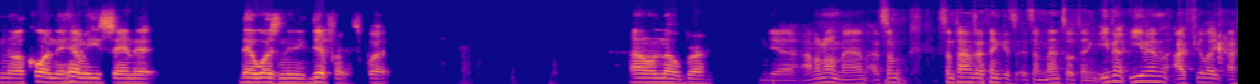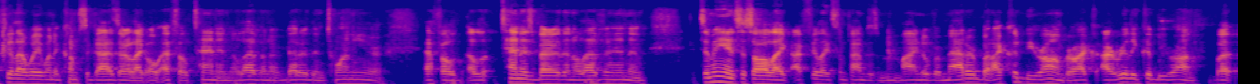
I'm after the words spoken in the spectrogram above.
you know, according to him, he's saying that there wasn't any difference, but I don't know, bro. Yeah, I don't know, man. I- Some sometimes I think it's it's a mental thing. Even even I feel like I feel that way when it comes to guys that are like, oh, FL 10 and 11 are better than 20, or FL 10 is better than 11, and to me, it's just all like I feel like sometimes it's mind over matter, but I could be wrong, bro. I, I really could be wrong, but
